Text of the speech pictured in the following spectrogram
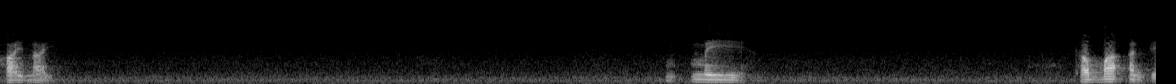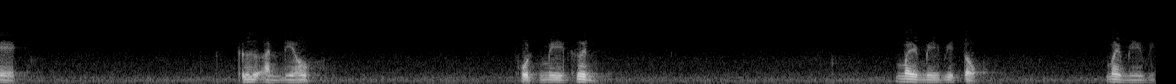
ภายใน มีธรรมะอันเอก คืออันเดียว ผุดมีขึ้น ไม่มีวิตก ไม่มีวิ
